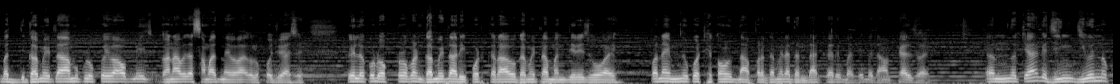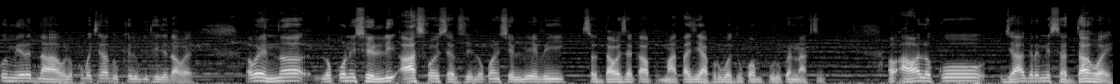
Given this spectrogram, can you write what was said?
બધ, ગમે એટલા અમુક લોકો એવા, મેં ઘણા બધા સમાજમાં એવા લોકો જોયા છે એ લોકો ડૉક્ટરો પણ ગમે એટલા રિપોર્ટ કરાવે, ગમે એટલા મંદિરે જોવાય, પણ એમનું કોઈ ઠેકાણું જ ના પડે, ગમે એટલા ધંધા કરે, બધે બધામાં ફેલ હોય એમને કહેવાય કે જીવનમાં કોઈ મેર ના આવે લોકો બચારા દુઃખી દુઃખી થઈ જતા હોય. હવે એમના લોકોની છેલ્લી આશ હોય છે લોકોની છેલ્લી એવી શ્રદ્ધા હોય છે કે માતાજી આપણું બધું કામ પૂરું કરી નાખશે. હવે આવા લોકો આગળ શ્રદ્ધા હોય,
